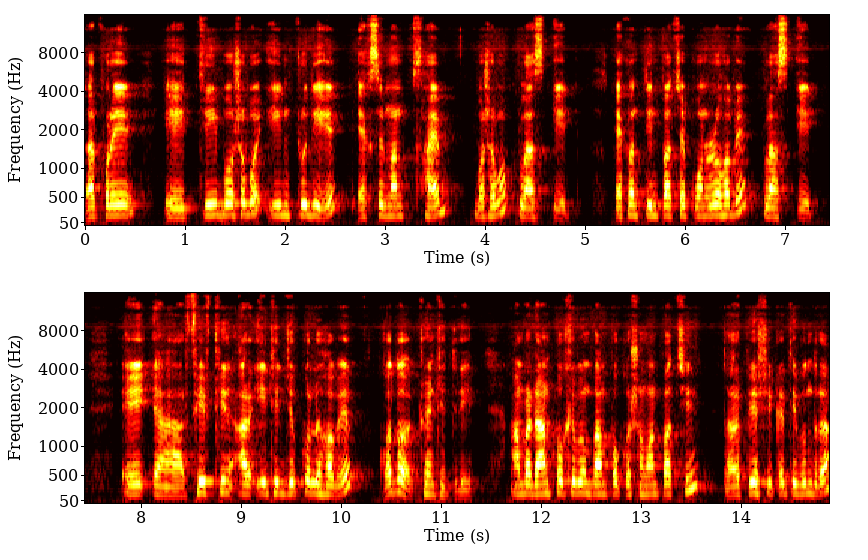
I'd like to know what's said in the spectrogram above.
তারপরে এই থ্রি বসাবো ইন্টু দিয়ে এক্সের মান ফাইভ বসাবো প্লাস এইট এখন তিন পাঁচে পনেরো হবে প্লাস এইট এই, আর ফিফটিন আর এইটের যোগ করলে হবে কত? টোয়েন্টি থ্রি আমরা ডান পক্ষ এবং বাম পক্ষ সমান পাচ্ছি। তাহলে প্রিয় শিক্ষার্থী বন্ধুরা,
